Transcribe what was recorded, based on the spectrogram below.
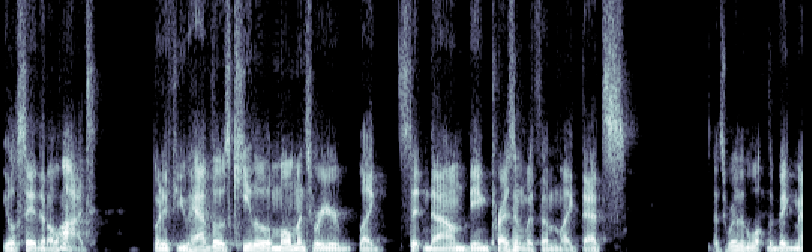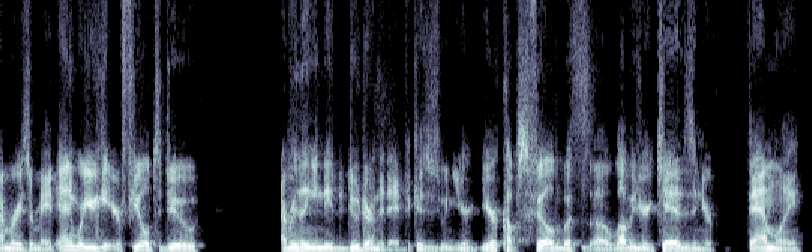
you'll say that a lot. But if you have those key little moments where you're like sitting down, being present with them, like that's that's where the the big memories are made, and where you get your fuel to do everything you need to do during the day. Because when your your cup's filled with the love of your kids and your family,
